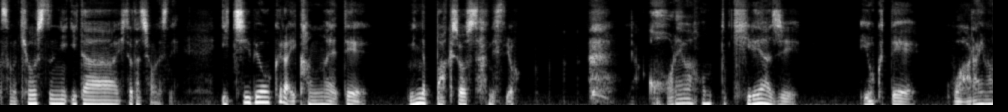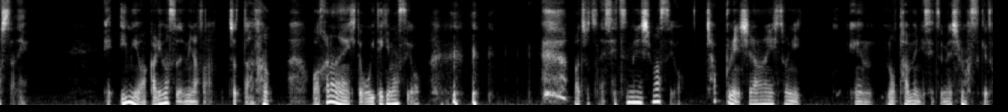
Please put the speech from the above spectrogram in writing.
その教室にいた人たちもですね、1秒くらい考えて、みんな爆笑したんですよ。いや、これはほんと切れ味良くて、笑いましたね。え、意味わかります？皆さん。ちょっとあの、わからない人置いてきますよ。まあちょっとね、説明しますよ。チャップリン知らない人に、のために説明しますけど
